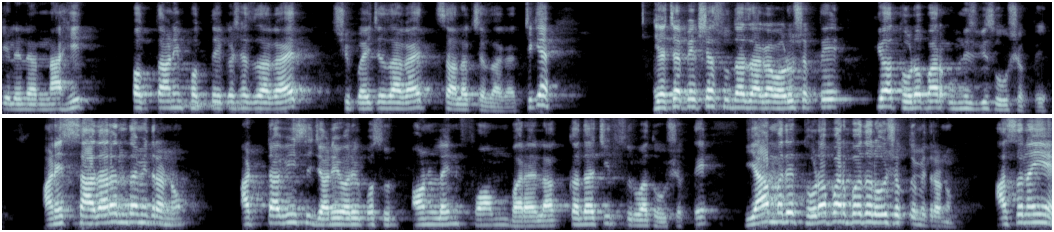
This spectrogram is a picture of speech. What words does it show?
केलेल्या नाहीत. फक्त आणि फक्त कशा जागा आहेत शिपाईच्या जागा आहेत चालकच्या जागा आहेत. ठीक आहे? याच्यापेक्षा सुद्धा जागा वाढू शकते किंवा थोडंफार उन्नीस वीस होऊ शकते. आणि साधारणतः मित्रांनो अठ्ठावीस जानेवारी पासून ऑनलाईन फॉर्म भरायला कदाचित सुरुवात होऊ शकते. यामध्ये थोडाफार बदल होऊ शकतो मित्रांनो. असं नाहीये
